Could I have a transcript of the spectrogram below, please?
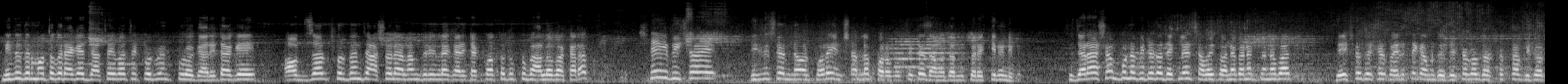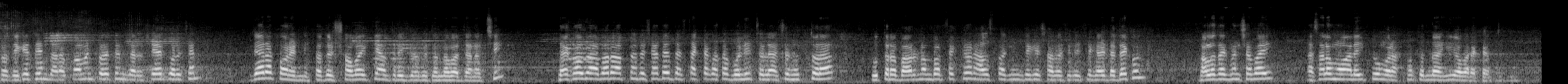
নিজেদের মতো করে আগে যাচাই বাছাই করবেন, পুরো গাড়িটাকে অবজার্ভ করবেন যে আসলে আলহামদুলিল্লাহ গাড়িটা কতটুকু ভালো বা খারাপ। সেই বিষয়ে ডিসিশন নেওয়ার পরে ইনশাল্লাহ পরবর্তীতে দামাদামি করে কিনে নেবেন। তো যারা সম্পূর্ণ ভিডিওটা দেখলেন, সবাইকে অনেক অনেক ধন্যবাদ। দেশ ও দেশের বাইরে থেকে আমাদের যে সকল দর্শকরা ভিডিওটা দেখেছেন, যারা কমেন্ট করেছেন, যারা শেয়ার করেছেন, যারা করেননি, তাদের সবাইকে আন্তরিকভাবে ধন্যবাদ জানাচ্ছি। দেখা হবে আবারও আপনাদের সাথে। জাস্ট একটা কথা বলি, চলে আসুন উত্তরা। উত্তরা বারো নম্বর সেক্টর হাউস পার্কিং থেকে সরাসরি সে গাড়িটা দেখুন। ভালো থাকবেন সবাই। আসসালামু আলাইকুম রহমতুল্লাহি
